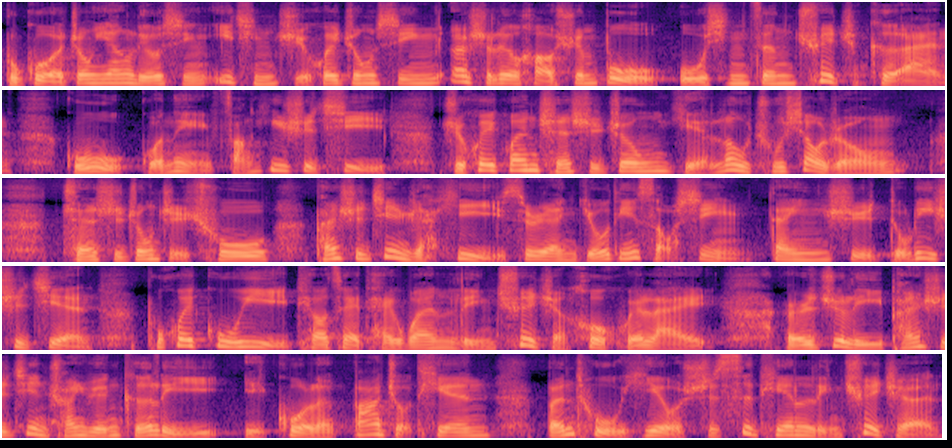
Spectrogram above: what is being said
不过，中央流行疫情指挥中心二十六号宣布无新增确诊个案，鼓舞国内防疫士气。指挥官陈时中也露出笑容。陈时中指出，磐石舰染疫虽然有点扫兴，但因是独立事件，不会故意挑在台湾零确诊后回来。而距离磐石舰船员隔离已过了八九天，本土也有十四天零确诊。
